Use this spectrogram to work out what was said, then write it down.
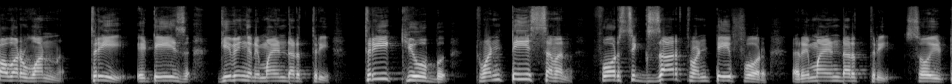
power 1 3 it is giving reminder 3 3 cube 27 4 6 are 24 reminder 3 so it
